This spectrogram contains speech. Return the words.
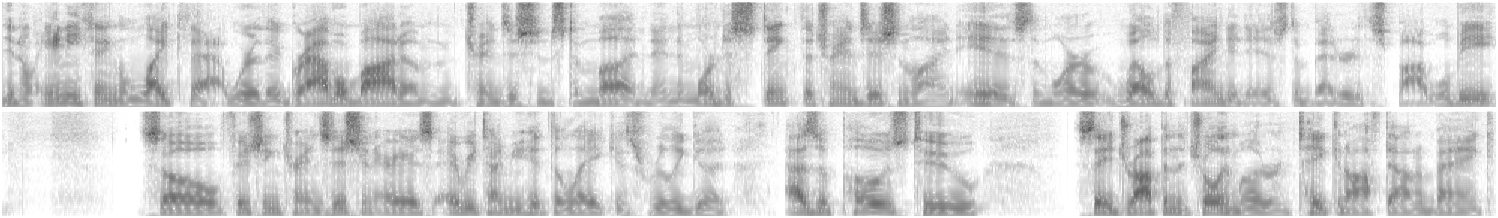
you know, anything like that, where the gravel bottom transitions to mud. And the more distinct the transition line is, the more well defined it is, the better the spot will be. So, fishing transition areas every time you hit the lake is really good, as opposed to, say, dropping the trolling motor and taking off down a bank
